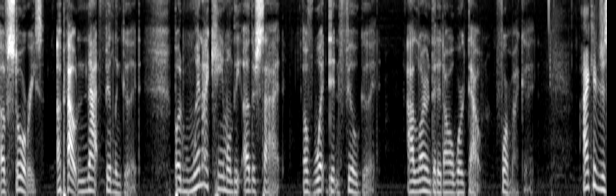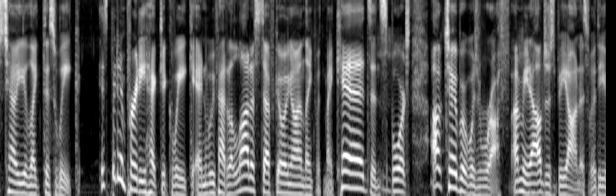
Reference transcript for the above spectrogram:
of stories about not feeling good. But when I came on the other side of what didn't feel good, I learned that it all worked out for my good. I can just tell you, like this week, it's been a pretty hectic week and we've had a lot of stuff going on like with my kids and mm. sports october was rough i mean i'll just be honest with you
